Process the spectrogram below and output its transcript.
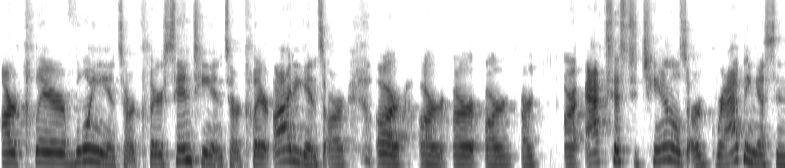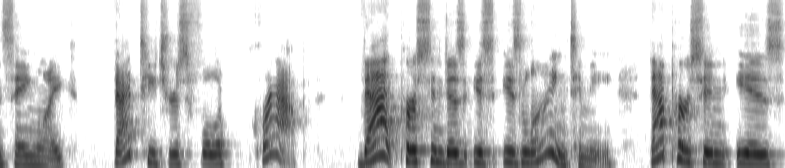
our clairvoyance, our clairsentience, our clairaudience, our our our our our our, our access to channels are grabbing us and saying, like, that teacher's full of crap. That person does is is lying to me. That person is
